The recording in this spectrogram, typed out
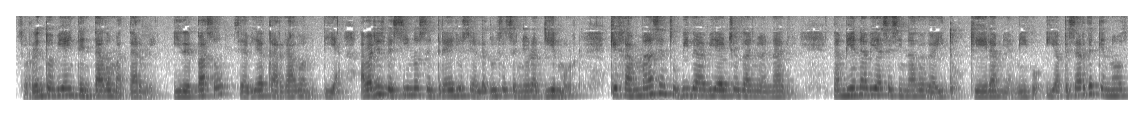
Sorrento había intentado matarme, y de paso se había cargado a mi tía, a varios vecinos, entre ellos y a la dulce señora Gilmore, que jamás en su vida había hecho daño a nadie. También había asesinado a Gaito, que era mi amigo, y a pesar de que no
